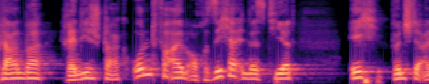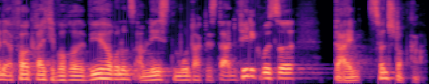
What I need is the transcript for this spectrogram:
planbar, renditestark und vor allem auch sicher investiert. Ich wünsche dir eine erfolgreiche Woche. Wir hören uns am nächsten Montag. Bis dahin viele Grüße, dein Sven Stopka.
